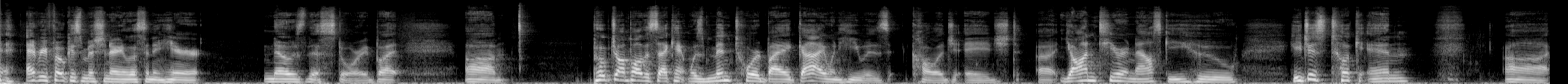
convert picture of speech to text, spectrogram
every focus missionary listening here knows this story. But um, Pope John Paul II was mentored by a guy when he was college aged, uh, Jan Tyranowski, who he just took in uh,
